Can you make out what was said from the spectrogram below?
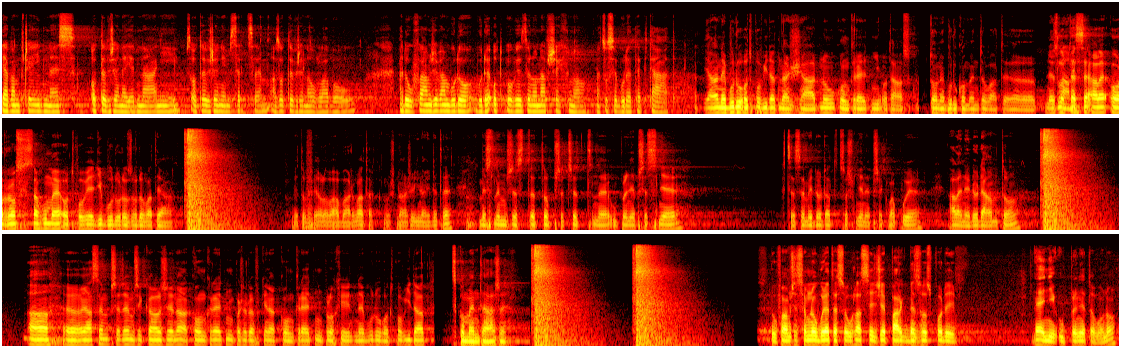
Já vám přeji dnes otevřené jednání s otevřeným srdcem a s otevřenou hlavou a doufám, že vám budu, bude odpovězeno na všechno, na co se budete ptát. Já nebudu odpovídat na žádnou konkrétní otázku. To nebudu komentovat. Eh, Nezlobte se, ale o rozsahu mé odpovědi budu rozhodovat já. Je to fialová barva, tak možná, že ji najdete. Myslím, že jste to přečet ne úplně přesně. Chce se mi dodat, což mě nepřekvapuje, ale nedodám to. A e, já jsem předem říkal, že na konkrétní požadavky na konkrétní plochy nebudu odpovídat z komentáře. Doufám, že se mnou budete souhlasit, že park bez hospody není úplně to ono.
